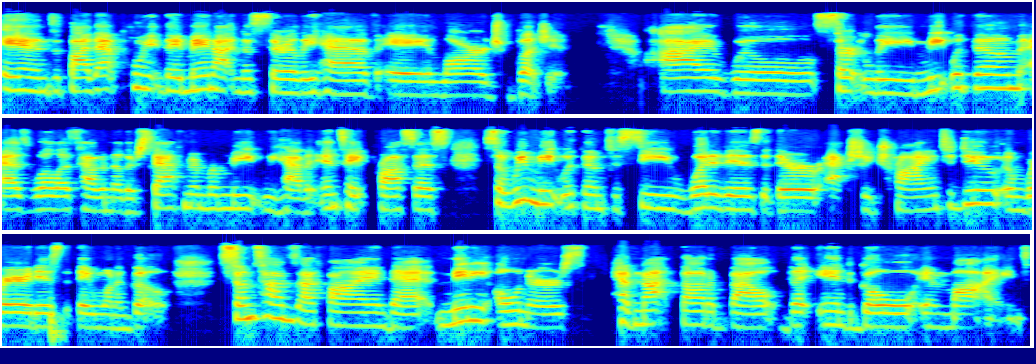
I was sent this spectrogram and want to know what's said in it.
And by that point, they may not necessarily have a large budget. I will certainly meet with them as well as have another staff member meet. We have an intake process. So we meet with them to see what it is that they're actually trying to do and where it is that they want to go. Sometimes I find that many owners have not thought about the end goal in mind.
